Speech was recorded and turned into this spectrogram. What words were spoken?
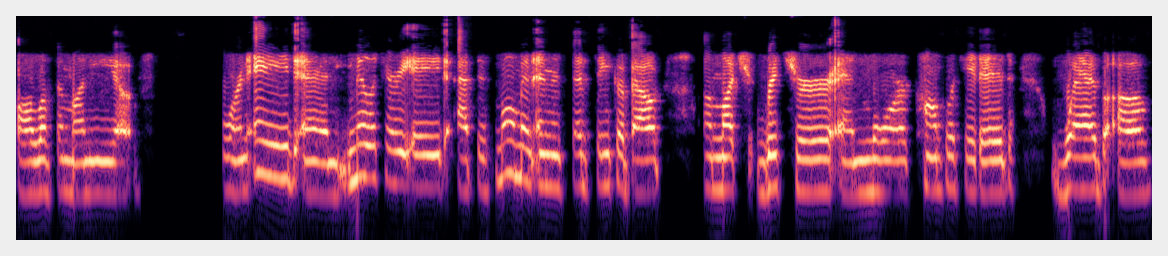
all of the money of foreign aid and military aid at this moment and instead think about a much richer and more complicated web of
